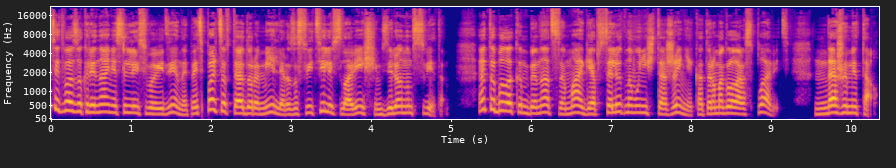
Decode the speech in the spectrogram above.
эти два заклинания слились воедино, пять пальцев Теодора Миллера засветились зловещим зеленым светом. Это была комбинация магии абсолютного уничтожения, которая могла расплавить даже металл,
